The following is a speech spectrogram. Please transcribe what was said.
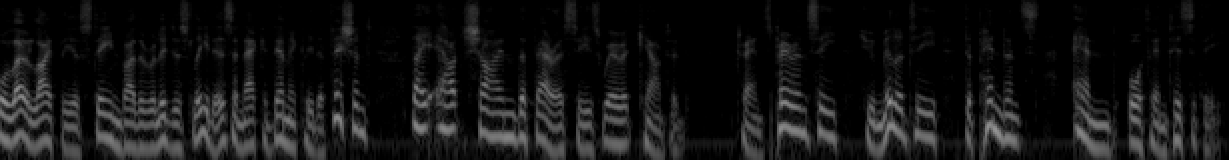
Although lightly esteemed by the religious leaders and academically deficient, they outshined the Pharisees where it counted transparency, humility, dependence, and authenticity.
